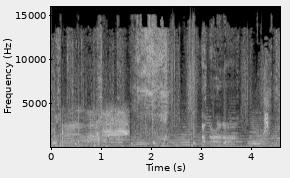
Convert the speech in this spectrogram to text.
Ha ha ha!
